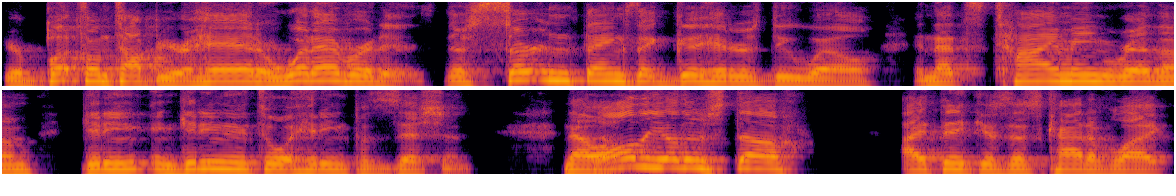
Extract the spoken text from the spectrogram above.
your butt's on top of your head or whatever it is. There's certain things that good hitters do well, and that's timing, rhythm, getting and getting into a hitting position. Now, all the other stuff I think is just kind of like,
